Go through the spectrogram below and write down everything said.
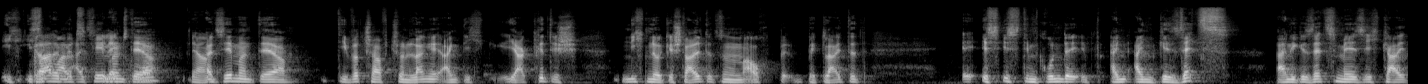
ich, ich sage mal, als jemand, der, ja. als jemand, der die Wirtschaft schon lange eigentlich ja kritisch nicht nur gestaltet, sondern auch be begleitet, es ist im Grunde ein, ein Gesetz, eine Gesetzmäßigkeit,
